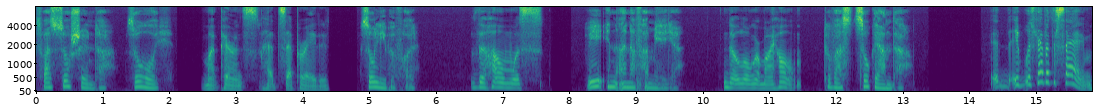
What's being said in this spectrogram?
Es war so schön da, so ruhig. My parents had separated. So liebevoll. The home was wie in einer Familie. No longer my home. Du warst so gern da. It, it was never the same.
